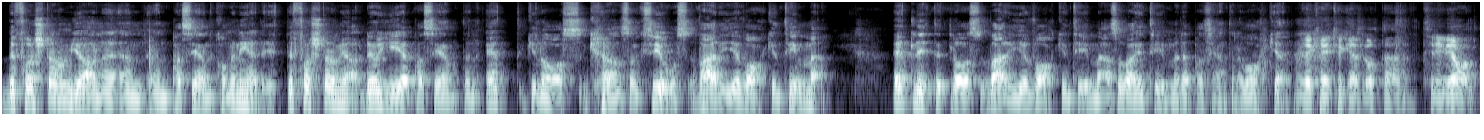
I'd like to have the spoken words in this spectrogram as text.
det första de gör när en, en patient kommer ner dit, det första de gör det är att ge patienten ett glas grönsaksjuice varje vaken timme. Ett litet glas varje vaken timme, alltså varje timme där patienten är vaken. Det kan ju tyckas låta trivialt.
